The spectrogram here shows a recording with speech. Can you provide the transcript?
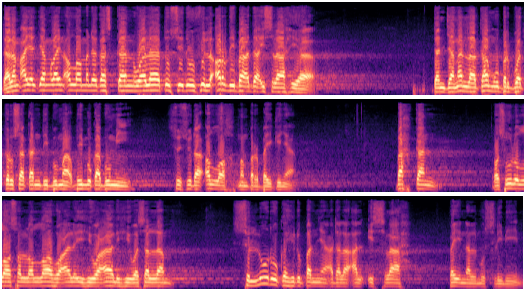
Dalam ayat yang lain Allah menegaskan wala tusidu fil ardi ba'da islahiha. Dan janganlah kamu berbuat kerusakan di, buma, di muka bumi sesudah Allah memperbaikinya. Bahkan Rasulullah sallallahu alaihi wa alihi wasallam seluruh kehidupannya adalah al-islah bainal muslimin.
